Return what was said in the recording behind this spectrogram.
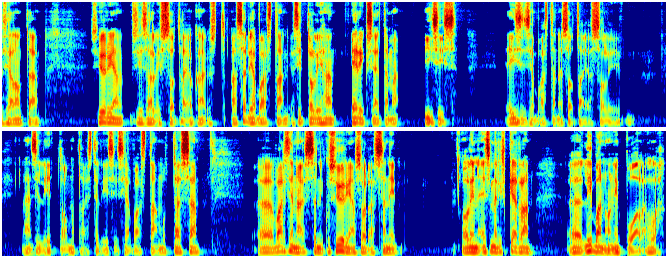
siellä on tämä Syyrian sisällissota, joka on just Assadia vastaan, ja sitten oli ihan erikseen tämä ISIS, ISISen vastainen sota, jossa oli länsiliittouma taisteli ISISia vastaan, mutta tässä varsinaisessa niin kuin Syyrian sodassa niin olin esimerkiksi kerran Libanonin puolella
